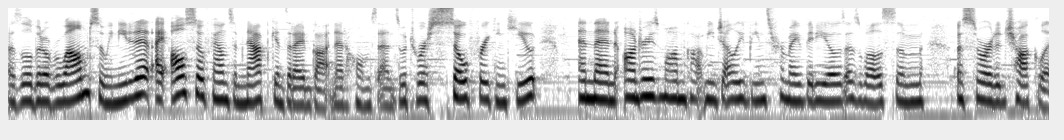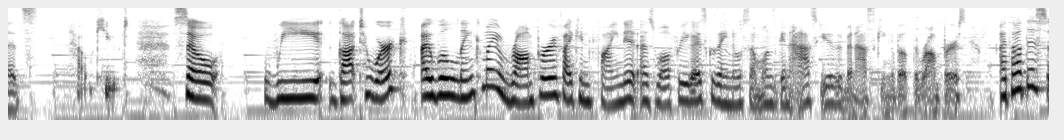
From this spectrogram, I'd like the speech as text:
I was a little bit overwhelmed, so we needed it. I also found some napkins that I had gotten at HomeSense, which were so freaking cute. And then Andre's mom got me jelly beans for my videos, as well as some assorted chocolates. How cute. So we got to work. I will link my romper if I can find it as well for you guys because I know someone's gonna ask you guys have been asking about the rompers. I thought this,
